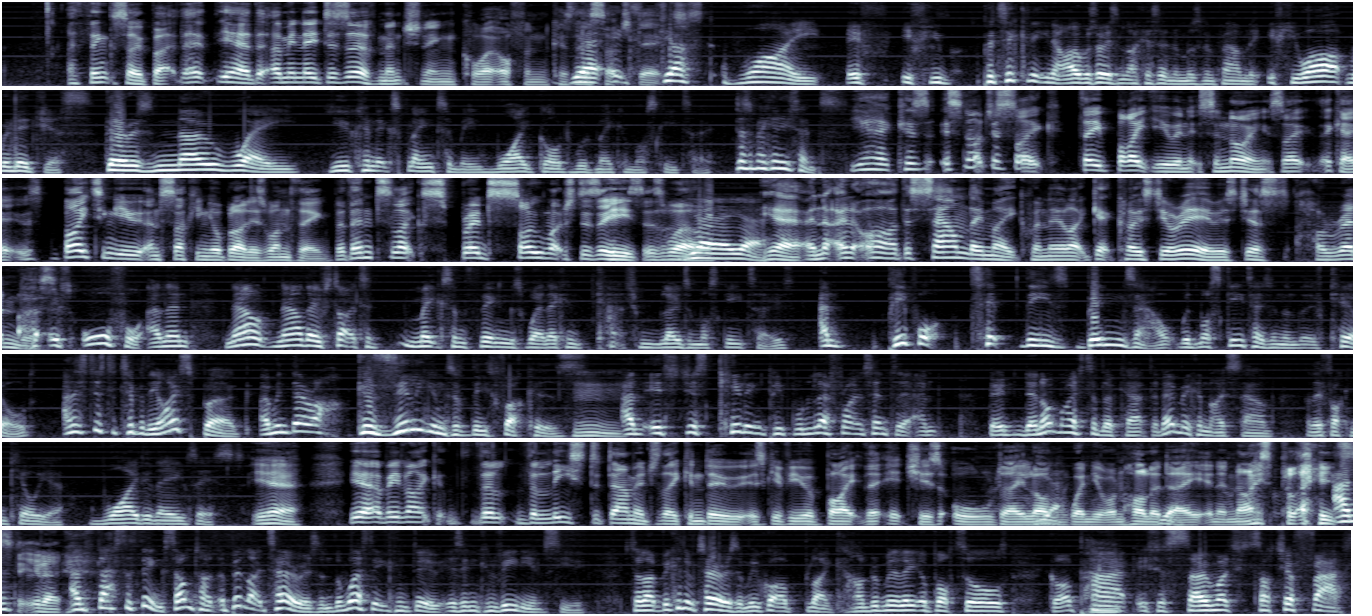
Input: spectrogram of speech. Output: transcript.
I think so. But yeah, I mean, they deserve mentioning quite often because yeah, they're such it's dicks. just why if if you particularly, you know, I was raised, in, like I said, in a Muslim family. If you are religious, there is no way you can explain to me why God would make a mosquito. Doesn't make any sense. Yeah, because it's not just like they bite you and it's annoying. It's like okay, it's biting you and sucking your blood is one thing, but then to like spread so much disease as well. Yeah, yeah, yeah. Yeah, and and oh, the sound they make when they like get close to your ear is just horrendous. Uh, it's awful. And then now, now they've started to make some things where they can catch loads of mosquitoes, and people tip these bins out with mosquitoes in them that they've killed, and it's just the tip of the iceberg. I mean, there are gazillions of these fuckers, hmm. and it's just killing people left, right, and centre. And they they're not nice to look at. They don't make a nice sound, and they fucking kill you. Why do they exist? Yeah, yeah. I mean, like the the least damage they can do is give you a bite that itches all day long Yeah. when you're on holiday in a nice place. And, you know, and that's the thing. Sometimes, a bit like terrorism, the worst thing it can do is inconvenience you. So, like, because of terrorism, we've got like 100 milliliter bottles, got a mm-hmm. pack. It's just so much, such a faff.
